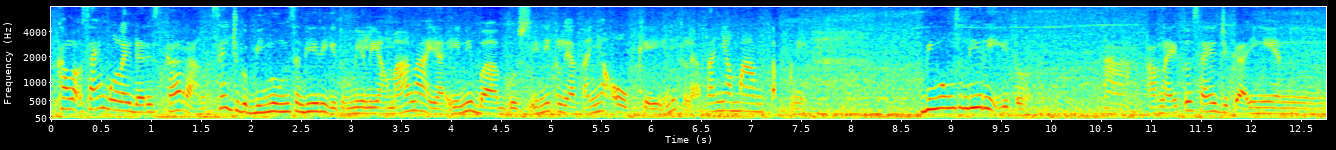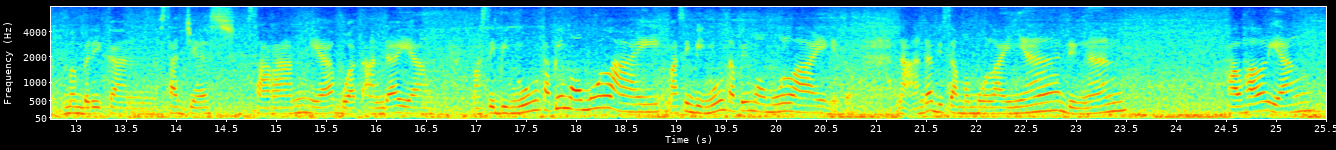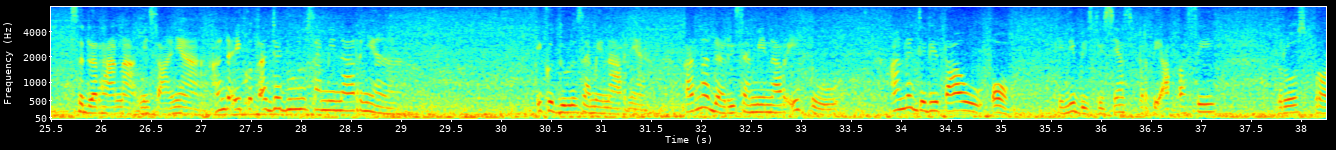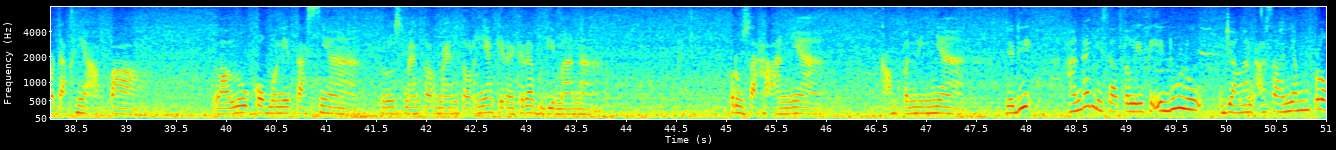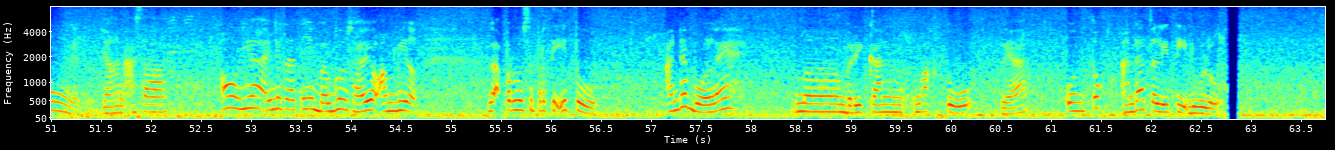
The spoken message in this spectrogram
kalau saya mulai dari sekarang, saya juga bingung sendiri gitu, milih yang mana ya. Ini bagus, ini kelihatannya oke, okay, ini kelihatannya mantep nih. Bingung sendiri gitu. Nah, karena itu saya juga ingin memberikan suggest, saran ya buat Anda yang masih bingung tapi mau mulai, masih bingung tapi mau mulai gitu. Nah, Anda bisa memulainya dengan hal-hal yang sederhana. Misalnya, Anda ikut aja dulu seminarnya ikut dulu seminarnya. Karena dari seminar itu Anda jadi tahu, oh ini bisnisnya seperti apa sih, terus produknya apa, lalu komunitasnya, terus mentor-mentornya kira-kira bagaimana, perusahaannya, company-nya. Jadi Anda bisa telitiin dulu, jangan asal nyemplung gitu, jangan asal, oh ya ini kelihatannya bagus, ayo ambil. Nggak perlu seperti itu. Anda boleh memberikan waktu ya untuk Anda teliti dulu.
